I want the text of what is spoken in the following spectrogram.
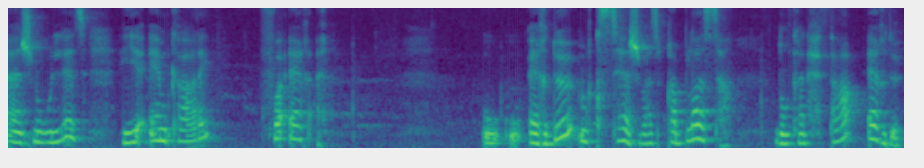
un شنو ولات هي m carré fois R un و R 2 مقصتهاش بغات تبقى بلاصتها donc غنحطها R 2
